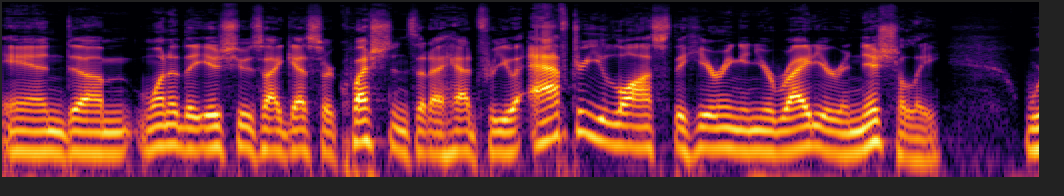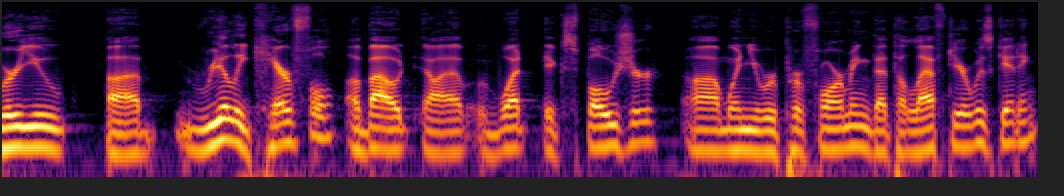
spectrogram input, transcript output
and um, one of the issues, I guess, or questions that I had for you after you lost the hearing in your right ear initially, were you uh, really careful about uh, what exposure uh, when you were performing that the left ear was getting,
